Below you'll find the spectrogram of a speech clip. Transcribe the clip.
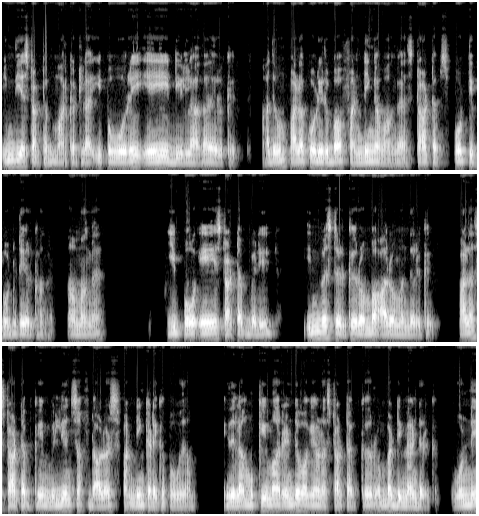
இந்திய ஸ்டார்ட் அப் மார்க்கெட்டில் இப்போ ஒரே ஏஐ டீலாக தான் இருக்குது அதுவும் பல கோடி ரூபாய் ஃபண்டிங்கை வாங்க ஸ்டார்ட் அப்ஸ் போட்டி போட்டுகிட்டே இருக்காங்க. ஆமாங்க. இப்போ ஏஐ ஸ்டார்ட் அப்களில் இன்வெஸ்டருக்கு ரொம்ப ஆர்வம் வந்திருக்கு. பல ஸ்டார்ட் அப்க்கு மில்லியன்ஸ் ஆஃப் டாலர்ஸ் ஃபண்டிங் கிடைக்க போகுதாம். இதில் முக்கியமாக ரெண்டு வகையான ஸ்டார்ட் அப்க்கு ரொம்ப டிமாண்ட் இருக்குது ஒன்று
